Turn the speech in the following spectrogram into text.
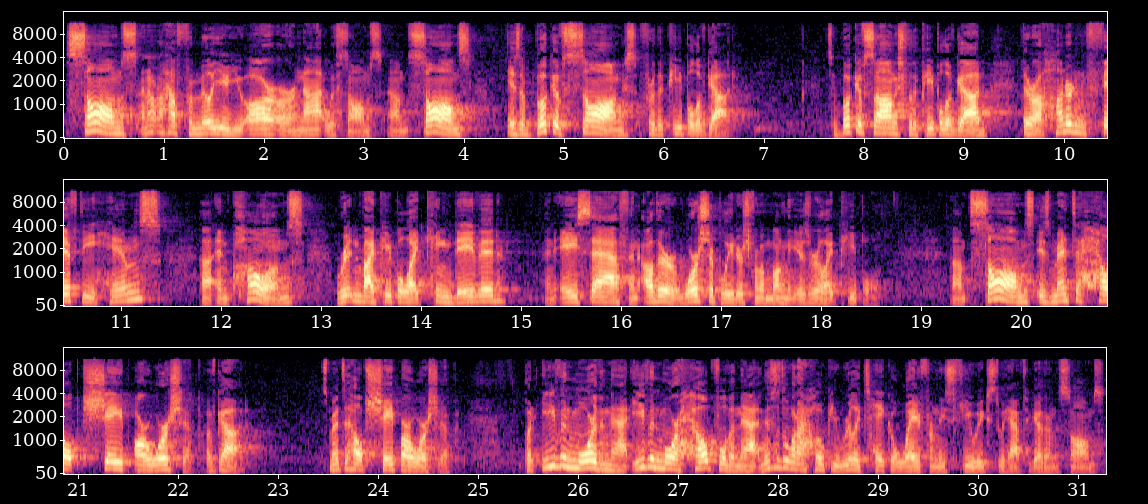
Psalms, I don't know how familiar you are or are not with Psalms. Um, Psalms is a book of songs for the people of God. It's a book of songs for the people of God. There are 150 hymns uh, and poems written by people like King David and Asaph and other worship leaders from among the Israelite people. Um, Psalms is meant to help shape our worship of God. It's meant to help shape our worship. But even more than that, even more helpful than that, and this is what I hope you really take away from these few weeks we have together in the Psalms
